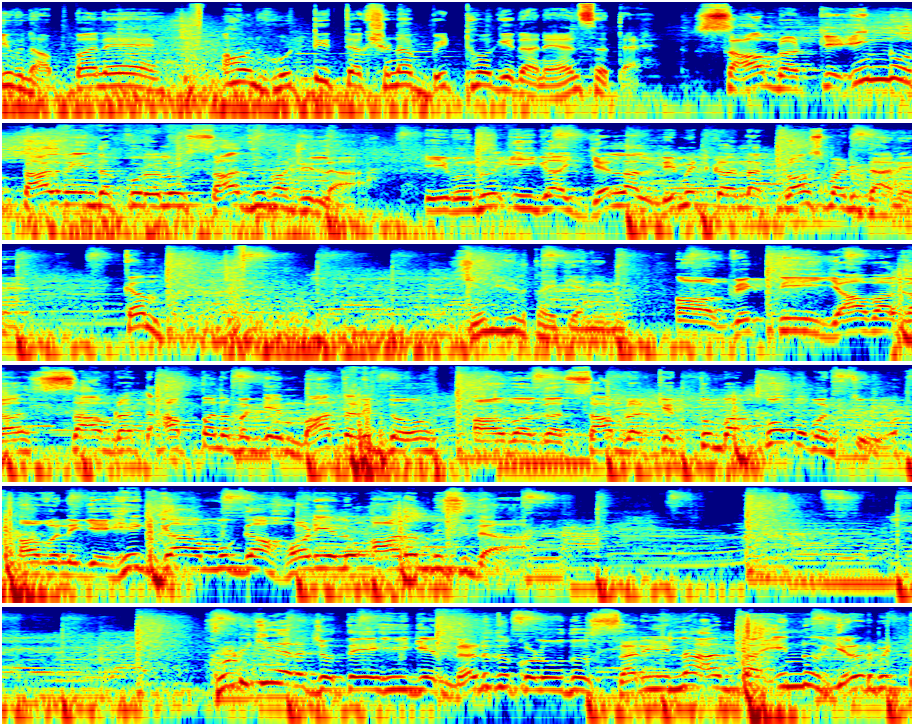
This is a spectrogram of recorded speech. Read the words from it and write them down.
ಇವನ ಅಪ್ಪನೇ ಅವನ್ ಹುಟ್ಟಿದ ತಕ್ಷಣ ಬಿಟ್ಟು ಹೋಗಿದ್ದಾನೆ ಅನ್ಸುತ್ತೆ. ಸಾಮ್ರಾಟ್ಗೆ ಇನ್ನೂ ತಾಳ್ಮೆಯಿಂದ ಕೂರಲು ಸಾಧ್ಯವಾಗಿಲ್ಲ. ಇವನು ಈಗ ಎಲ್ಲ ಲಿಮಿಟ್ ಗಳನ್ನ ಕ್ರಾಸ್ ಮಾಡಿದ್ದಾನೆ. ಕಮ್. ಏನ್ ಹೇಳ್ತಾ ಇದೀಯ ನೀನು? ಆ ವ್ಯಕ್ತಿ ಯಾವಾಗ ಸಾಮ್ರಾಟ್ ಅಪ್ಪನ ಬಗ್ಗೆ ಮಾತಾಡಿದ್ನೋ ಆವಾಗ ಸಾಮ್ರಾಟ್ಗೆ ತುಂಬಾ ಕೋಪ ಬಂತು. ಅವನಿಗೆ ಹಿಗ್ಗ ಮುಗ್ಗ ಹೊಡೆಯಲು ಆರಂಭಿಸಿದ. ಹುಡುಗಿಯರ ಜೊತೆ ಹೀಗೆ ನಡೆದುಕೊಳ್ಳುವುದು ಸರಿಯಿಲ್ಲ ಅಂತ ಇನ್ನು ಎರಡು ಬಿಟ್ಟ.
